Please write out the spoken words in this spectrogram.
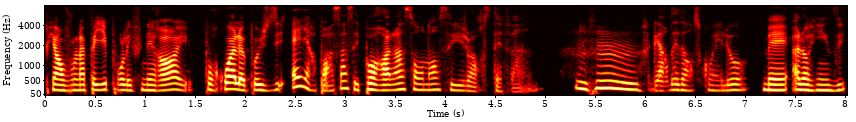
puis en voulant payer pour les funérailles, pourquoi elle a pas dit « Hey, en passant, c'est pas Roland, son nom, c'est genre Stéphane. Mhm. Regardez dans ce coin-là. » Mais elle a rien dit.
